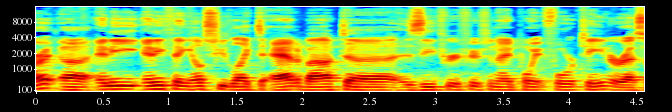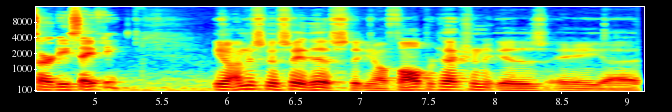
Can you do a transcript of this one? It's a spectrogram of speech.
All right. Uh, any anything else you'd like to add about uh, Z359.14 or SRD safety? You know, I'm just going to say this: that you know, fall protection is a uh,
